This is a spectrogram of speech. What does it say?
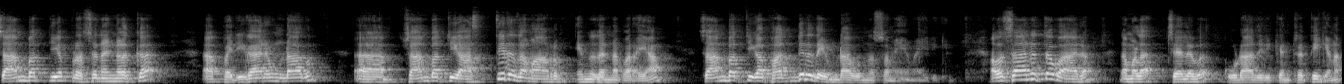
സാമ്പത്തിക പ്രശ്നങ്ങൾക്ക് പരിഹാരം ഉണ്ടാകും. സാമ്പത്തിക അസ്ഥിരത മാറും എന്ന് തന്നെ പറയാം. സാമ്പത്തിക ഭദ്രത ഉണ്ടാകുന്ന സമയമായിരിക്കും. അവസാനത്തെ വാരം നമ്മൾ ചെലവ് കൂടാതിരിക്കാൻ ശ്രദ്ധിക്കണം.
